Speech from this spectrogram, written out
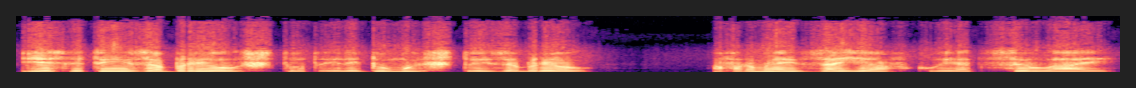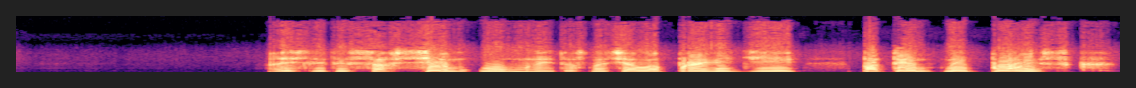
Если ты изобрел что-то или думаешь, что изобрел, оформляй заявку и отсылай. А если ты совсем умный, то сначала проведи патентный поиск.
